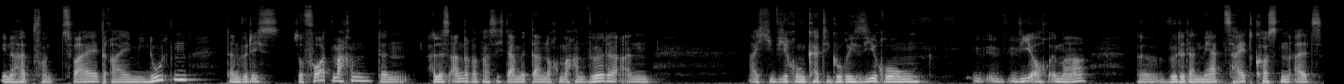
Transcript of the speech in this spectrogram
innerhalb von zwei, drei Minuten. Dann würde ich es sofort machen, denn alles andere, was ich damit dann noch machen würde an Archivierung, Kategorisierung, wie auch immer, äh, würde dann mehr Zeit kosten, als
